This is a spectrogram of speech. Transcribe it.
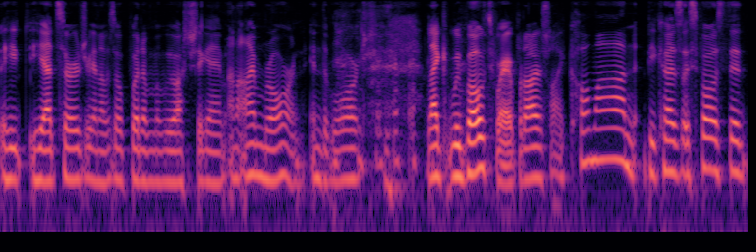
he he had surgery, and I was up with him and we watched the game, and I'm roaring in the ward, like we both were. But I was like, come on, because I suppose the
